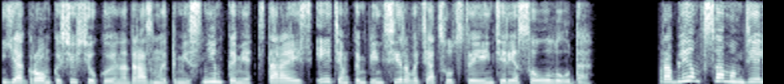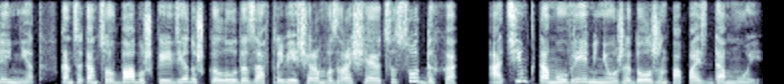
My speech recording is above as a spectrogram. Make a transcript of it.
Я громко сюсюкаю над размытыми снимками, стараясь этим компенсировать отсутствие интереса у Луда. Проблем в самом деле нет. В конце концов, бабушка и дедушка Луда завтра вечером возвращаются с отдыха, а Тим к тому времени уже должен попасть домой.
